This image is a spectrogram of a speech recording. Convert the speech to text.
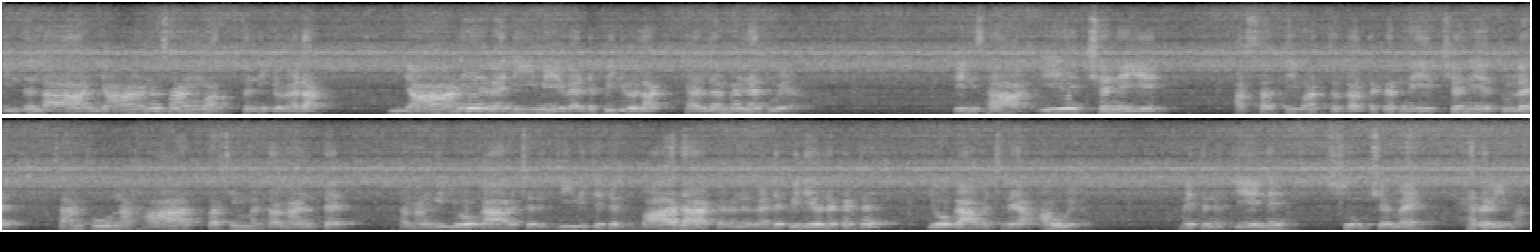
ඉඳලා ඥාන සංවත්තනික වැඩක්. ඥානය වැඩිීමේ වැඩපිළිවෙලක් කැළම නැතුව ඒ නිසා ඒ ක්ෂණයේ අසත්‍යමත්ව ගත කරන ඒ ක්ෂණය තුල සම්පූර්ණ හාත්පසින්ම Tamanට තමන්ගේ යෝගාවචර ජීවිතයට බාධා කරන වැඩපිළිවෙලකට යෝගාවචරය අහුවෙනවා. මෙතන තියෙන්නේ සූක්ෂම හැරවීමක්.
